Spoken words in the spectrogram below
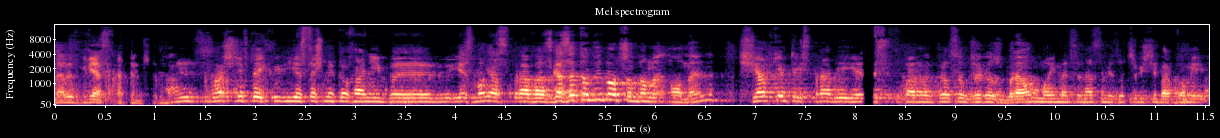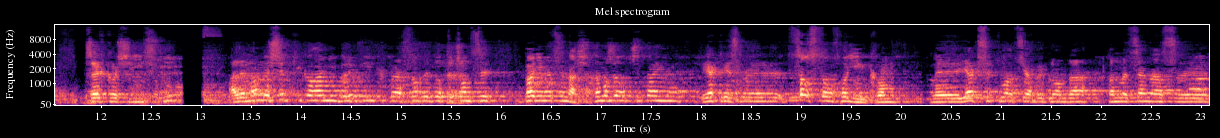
Nawet gwiazdka tęczowa. więc właśnie w tej chwili jesteśmy, kochani, by- jest moja sprawa z Gazetą Wyborczą Nomen Omen. Świadkiem tej sprawie jest pan profesor Grzegorz Braun. Moim mecenasem jest oczywiście Bartłomiej Czech-Kosiński. Ale mamy szybki, kochani, briefing prasowy dotyczący, panie mecenasie, to może odczytajmy, jak jest, e, co z tą choinką, jak sytuacja wygląda. Pan mecenas e,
